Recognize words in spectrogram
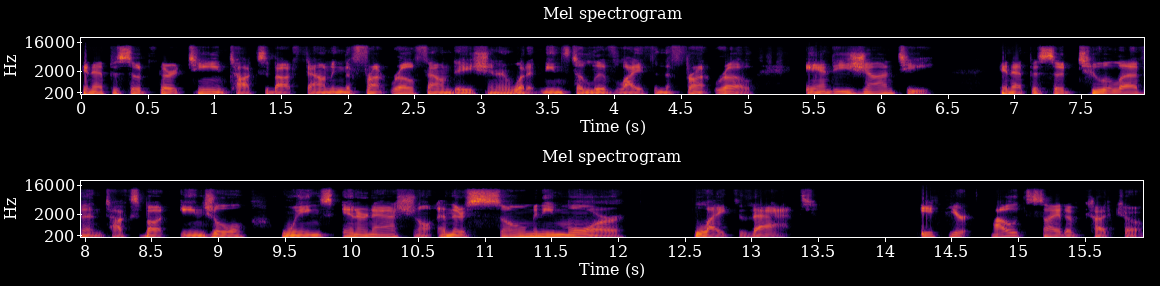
in episode 13 talks about founding the Front Row Foundation and what it means to live life in the front row. Andy Janti in episode 211 talks about Angel Wings International. And there's so many more like that. If you're outside of Cutco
